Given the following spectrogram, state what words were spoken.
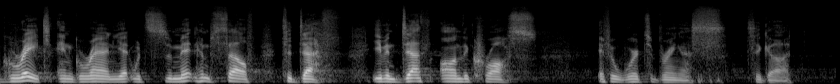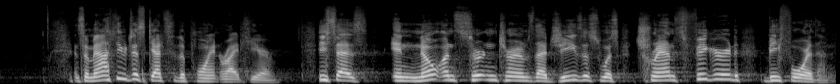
great and grand, yet would submit himself to death, even death on the cross, if it were to bring us to God. And so Matthew just gets to the point right here. He says, in no uncertain terms, that Jesus was transfigured before them.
